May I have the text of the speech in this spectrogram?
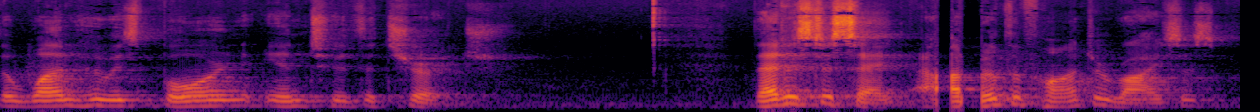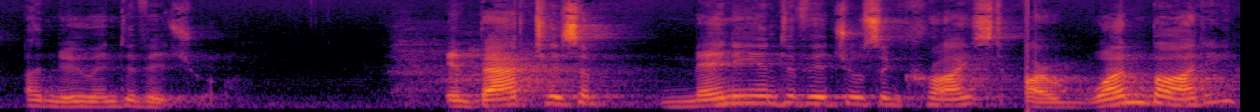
the one who is born into the church. That is to say, out of the font arises a new individual. In baptism, many individuals in Christ are one body,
